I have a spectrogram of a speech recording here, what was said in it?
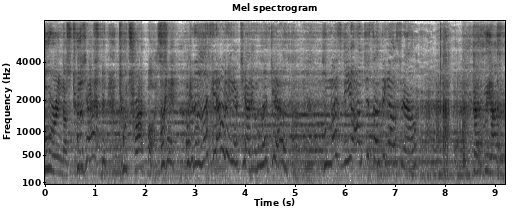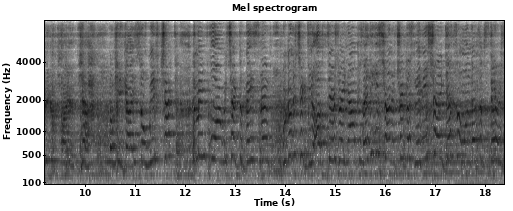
luring us to the Yeah. basement to trap us. Okay, okay, then let's get out of here, Keanu. Let's get out. He must be onto something else now. Definitely has a bigger plan. Yeah. Okay, guys. So we've checked the main floor. We checked the basement. We're gonna check the upstairs right now because I think he's trying to trick us. Maybe he's trying to get someone that's upstairs.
